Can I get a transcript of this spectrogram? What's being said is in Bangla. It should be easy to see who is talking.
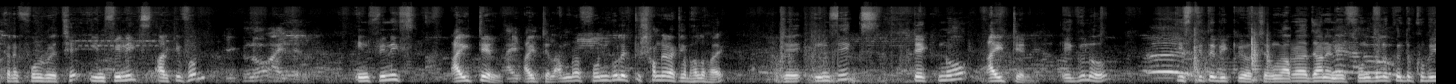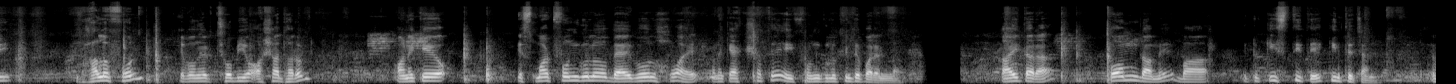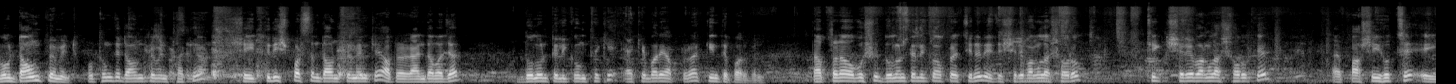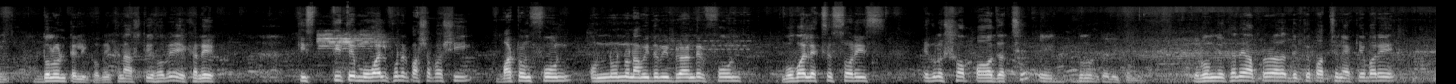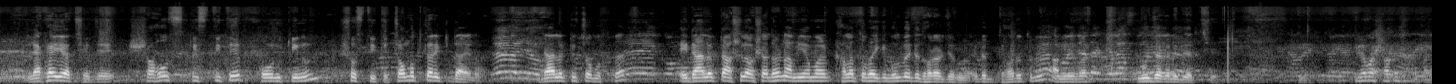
Speaker 1: এখানে ফোন রয়েছে। ইনফিনিক্স আর কি ফোন ইনফিনিক্স আইটেল
Speaker 2: আইটেল।
Speaker 1: আমরা ফোনগুলো একটু সামনে রাখলে ভালো হয়। যে ইনফিনিক্স টেকনো আইটেল এগুলো কিস্তিতে বিক্রি হচ্ছে এবং আপনারা জানেন এই ফোনগুলো কিন্তু খুবই ভালো ফোন এবং এর ছবি অসাধারণ। অনেকে স্মার্টফোনগুলো ব্যয়বহুল হওয়ায় অনেকে একসাথে এই ফোনগুলো কিনতে পারেন না। তাই তারা কম দামে বা একটু কিস্তিতে কিনতে চান। এবং ডাউন পেমেন্ট প্রথম যে ডাউন পেমেন্ট থাকে সেই তিরিশ পার্সেন্ট ডাউন পেমেন্টে আপনারা রায়ন্দাবাজার দোলন টেলিকম থেকে একেবারে আপনারা কিনতে পারবেন। তা আপনারা অবশ্যই দোলন টেলিকম আপনারা চেনেন এই যে শেরে বাংলা সড়ক ঠিক শেরে বাংলা সড়কের পাশেই হচ্ছে এই দোলন টেলিকম। এখানে আসতেই হবে এখানে কিস্তিতে মোবাইল ফোনের পাশাপাশি বাটন ফোন অন্য অন্য নামি দামি ব্র্যান্ডের ফোন মোবাইল অ্যাক্সেসরিজ এগুলো সব পাওয়া যাচ্ছে এই দোলন টেলিকমে। এবং এখানে আপনারা দেখতে পাচ্ছেন একেবারে লেখাই আছে যে সহজ কিস্তিতে ফোন কিনুন স্বস্তিতে। চমৎকার একটি ডায়লগ ডায়লগটি চমৎকার। এই ডায়লগটা আসলে অসাধারণ। আমি আমার খালাতো ভাইকে বলব এটা ধরার জন্য। এটা ধরো তুমি, আমি এবার মূল জায়গাটা যাচ্ছি। সাথে থাকবে।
